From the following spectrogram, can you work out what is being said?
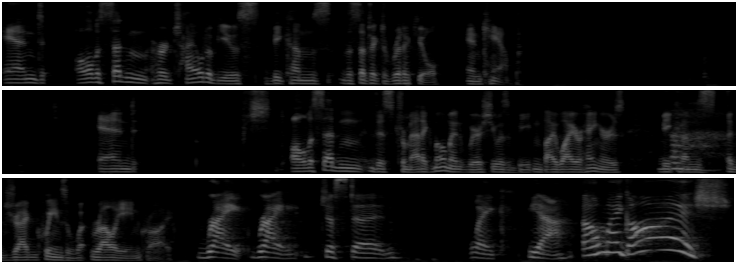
and all of a sudden, her child abuse becomes the subject of ridicule and camp. And all of a sudden, this traumatic moment where she was beaten by wire hangers becomes a drag queen's rallying cry. Right, right. Just a like, yeah. Oh my gosh.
